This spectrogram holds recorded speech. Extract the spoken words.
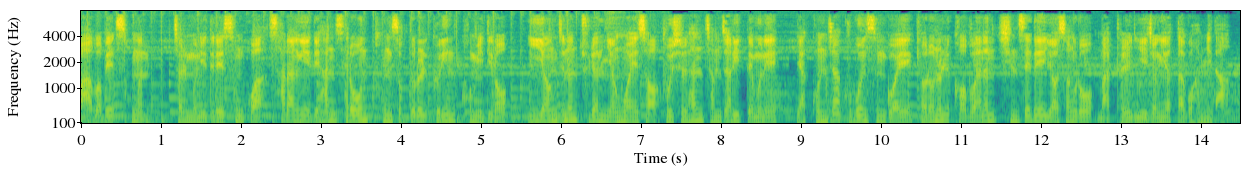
마법의 성은 젊은이들의 성과 사랑에 대한 새로운 풍속도를 그린 코미디로 이영진은 출연 영화에서 부실한 잠자리 때문에 약혼자 구본승과의 결혼을 거부하는 신세대 여성으로 맡을 예정이었다고 합니다.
